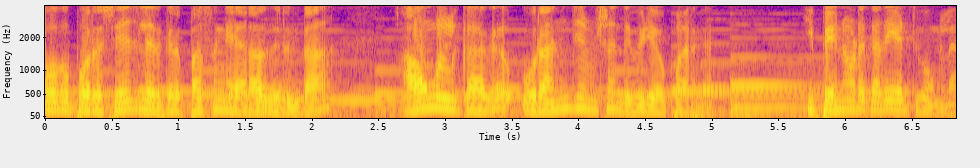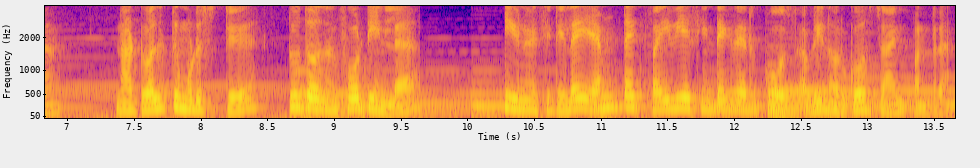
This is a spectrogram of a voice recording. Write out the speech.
போக போகிற ஸ்டேஜில் இருக்கிற பசங்க யாராவது இருந்தால் அவங்களுக்காக ஒரு அஞ்சு நிமிஷம் இந்த வீடியோவை பாருங்கள் இப்போ என்னோட கதையை எடுத்துக்கோங்களேன். நான் டுவெல்த்து முடிச்சுட்டு டூ தௌசண்ட் ஃபோர்டீனில் யூனிவர்சிட்டியில் MTech five years integrate course அப்படின்னு ஒரு கோர்ஸ் ஜாயின் பண்ணுறேன்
